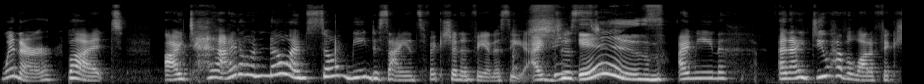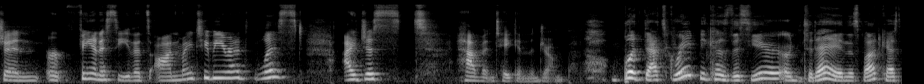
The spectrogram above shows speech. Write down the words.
winner, but I t- I don't know. I'm so mean to science fiction and fantasy. I She just is. I mean, and I do have a lot of fiction or fantasy that's on my to be read list. I just haven't taken the jump. But that's great because this year or today in this podcast,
